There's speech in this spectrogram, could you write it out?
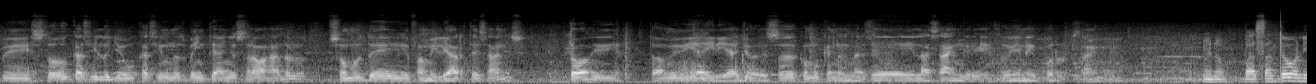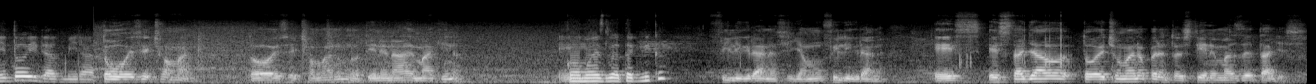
pues todo casi lo llevo casi unos 20 años trabajándolo. Somos de familia artesanos. Toda mi vida, toda mi vida diría yo. Eso es como que nos nace la sangre, eso viene por sangre. Bueno, bastante bonito y de admirar. Todo es hecho a mano, todo es hecho a mano, no tiene nada de máquina. Eh, ¿Cómo es la técnica? Filigrana, se llama un filigrana. Es, es tallado, todo hecho a mano, pero entonces tiene más detalles.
